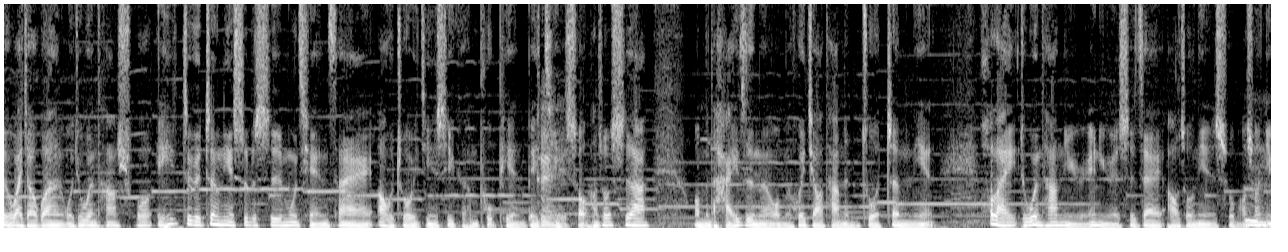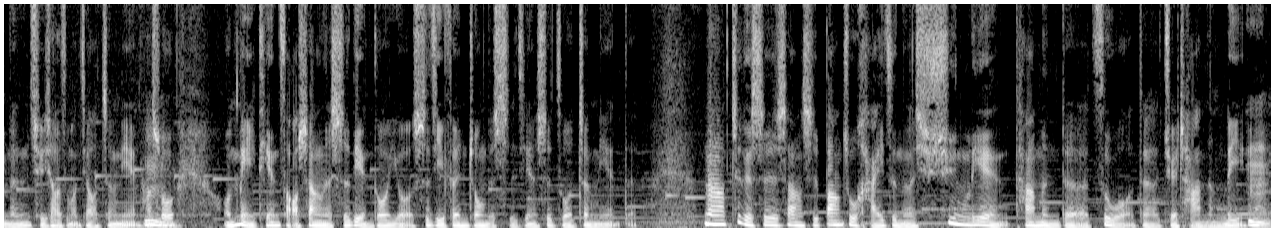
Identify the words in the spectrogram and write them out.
这个外交官，我就问他说：“诶，这个正念是不是目前在澳洲已经是一个很普遍被接受？”他说：“是啊，我们的孩子呢，我们会教他们做正念。”后来就问他女儿，因为女儿是在澳洲念书嘛，我说：“你们学校怎么教正念？”他说：“我们每天早上呢十点多有十几分钟的时间是做正念的。那这个事实上是帮助孩子呢训练他们的自我的觉察能力，嗯，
